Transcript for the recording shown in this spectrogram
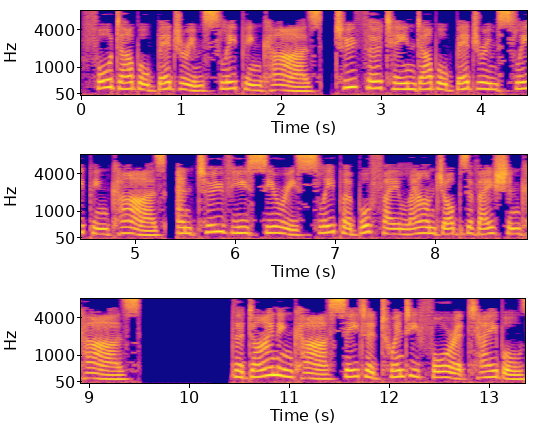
four double-bedroom sleeping cars, two 13 double-bedroom sleeping cars, and two View Series sleeper buffet lounge observation cars. The dining car seated 24 at tables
